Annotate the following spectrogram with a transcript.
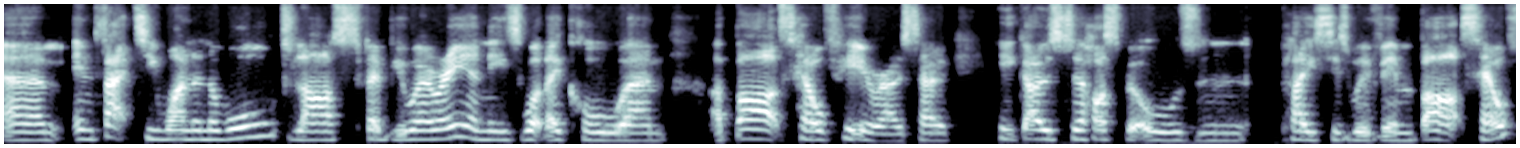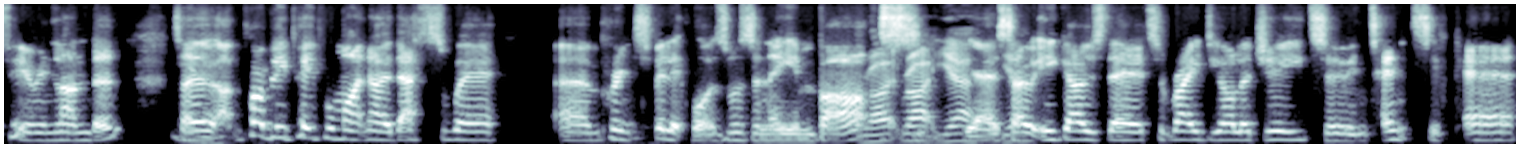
um, in fact he won an award last february and he's what they call um, a bart's health hero so he goes to hospitals and places within bart's health here in london so Yeah. uh, probably people might know that's where um, Prince Philip was, wasn't he, in Barts? Right, right, yeah, Yeah, yeah. so he goes there to radiology, to intensive care.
